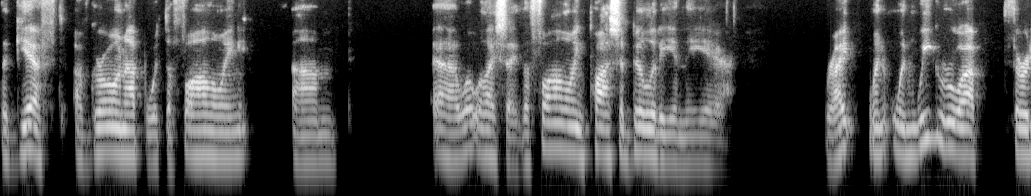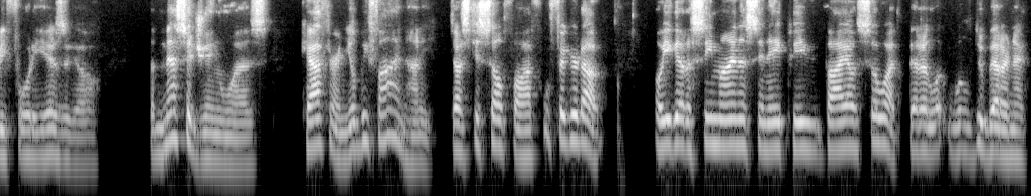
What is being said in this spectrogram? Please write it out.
the gift of growing up with the following, um, uh, what will I say, the following possibility in the air right? When, when we grew up 30, 40 years ago, the messaging was, Kathryn, you'll be fine, honey. Dust yourself off. We'll figure it out. Oh, you got a C minus in AP bio. So what? Better, we'll do better next,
